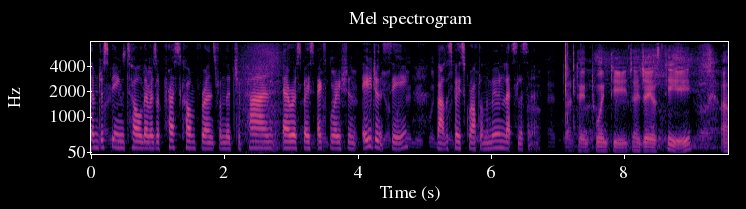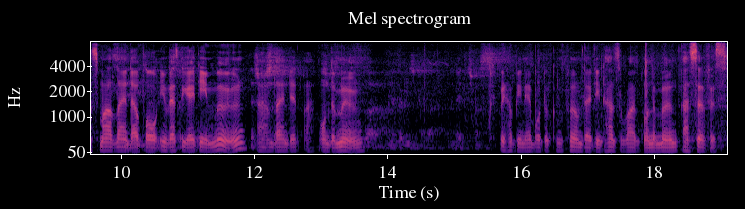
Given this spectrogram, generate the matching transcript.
I'm just being told there is a press conference from the Japan Aerospace Exploration Agency about the spacecraft on the moon. Let's listen in. At 1020 JST, a smart lander for investigating moon uh, landed uh, on the moon. We have been able to confirm that it has arrived on the moon uh, surface.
